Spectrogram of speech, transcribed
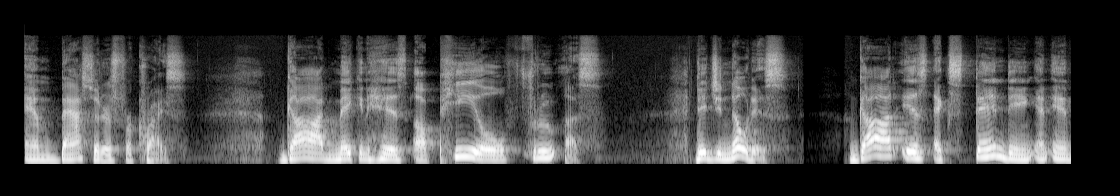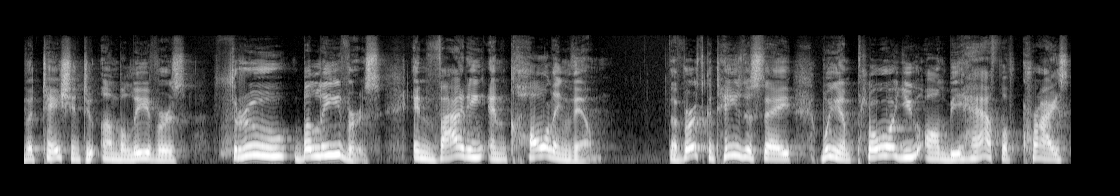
ambassadors for Christ, God making his appeal through us." Did you notice? God is extending an invitation to unbelievers through believers, inviting and calling them. The verse continues to say, We implore you on behalf of Christ,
